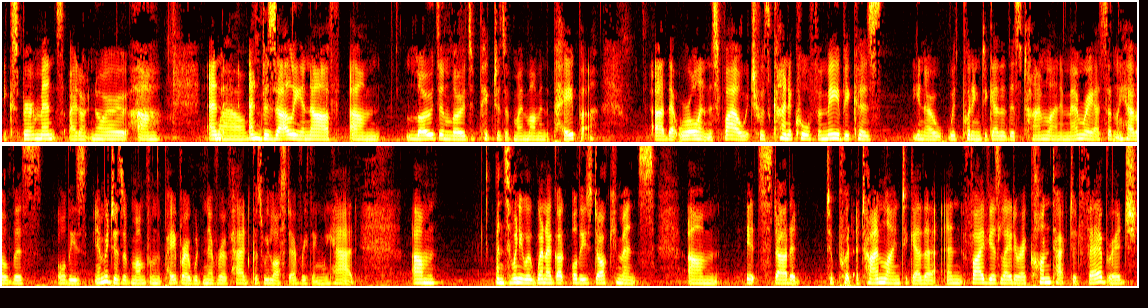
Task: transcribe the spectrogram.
experiments. I don't know. Um, and Wow. and bizarrely enough, um, loads and loads of pictures of my mum in the paper uh, that were all in this file, which was kind of cool for me because, you know, with putting together this timeline in memory, I suddenly had all this, all these images of mum from the paper I would never have had because we lost everything we had. Um, and so anyway, when I got all these documents, um, it started to put a timeline together. And five years later, I contacted Fairbridge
